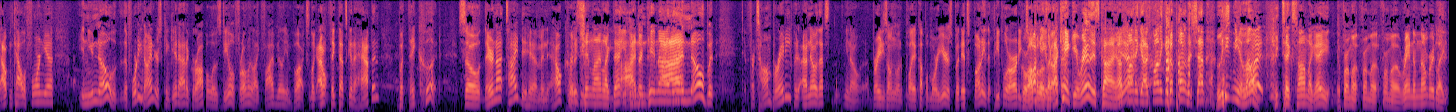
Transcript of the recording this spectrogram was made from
out in California. And you know the 49ers can get out of Garoppolo's deal for only like 5 million bucks. Look, I don't think that's going to happen, but they could. So they're not tied to him and how with a crazy chin line like that, you I think they're kn- getting out of I know, but for Tom Brady, but I know that's, you know, Brady's only going to play a couple more years, but it's funny that people are already talking Garoppolo's like, about I can't get rid of this guy. I Yeah. finally get, I finally get up out of the shot. Leave me alone. Right. He texts Tom like, "Hey, from a from a from a random number, like,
